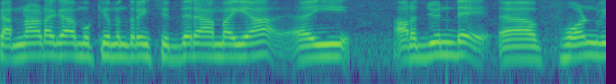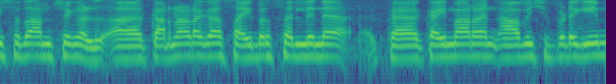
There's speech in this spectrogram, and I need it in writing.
കർണാടക മുഖ്യമന്ത്രി സിദ്ധരാമയ്യ ഈ അർജുന്റെ ഫോൺ വിശദാംശങ്ങൾ കർണാടക സൈബർ സെല്ലിന് കൈമാറാൻ ആവശ്യപ്പെടുകയും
